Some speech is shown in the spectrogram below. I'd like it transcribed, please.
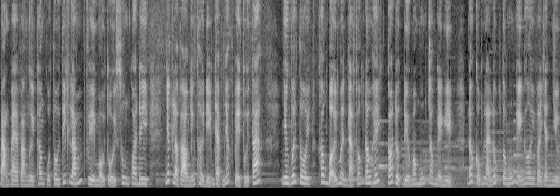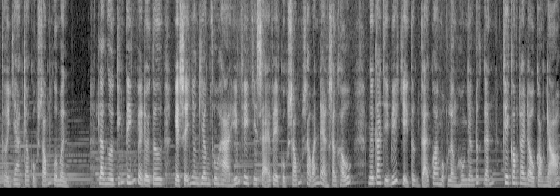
bạn bè và người thân của tôi tiếc lắm vì mỗi tuổi xuân qua đi, nhất là vào những thời điểm đẹp nhất về tuổi tác. Nhưng với tôi, không bởi mình đã phấn đấu hết, có được điều mong muốn trong nghề nghiệp, đó cũng là lúc tôi muốn nghỉ ngơi và dành nhiều thời gian cho cuộc sống của mình. Là người kiến tiến về đời tư, nghệ sĩ nhân dân Thu Hà hiếm khi chia sẻ về cuộc sống sau ánh đèn sân khấu. Người ta chỉ biết chị từng trải qua một lần hôn nhân đứt gánh khi con trai đầu còn nhỏ.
